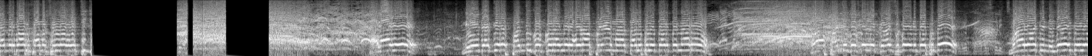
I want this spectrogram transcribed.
చంద్రబాబు సమస్యల్లో వచ్చి అలాగే నీ దగ్గర పందుకొక్కులందరూ కూడా అప్పుడే మా తలుపులు తడుతున్నారు. ఆ పండుగొక్కల్ని కాసుకోండి తప్పితే మాలాంటి నిజాయితీగా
